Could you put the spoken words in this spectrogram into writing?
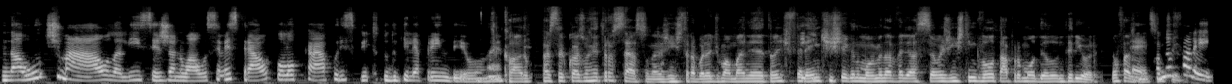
na última aula ali, seja anual ou semestral, colocar por escrito tudo que ele aprendeu, né? Claro, vai ser quase um retrocesso, né? A gente trabalha de uma maneira tão diferente e chega no momento da avaliação a gente tem que voltar para o modelo anterior. Não faz é, muito como sentido. Como eu falei,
